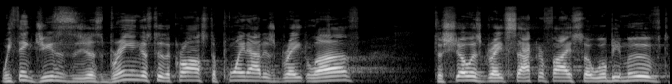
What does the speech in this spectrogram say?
we think Jesus is just bringing us to the cross to point out his great love, to show his great sacrifice, so we'll be moved.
